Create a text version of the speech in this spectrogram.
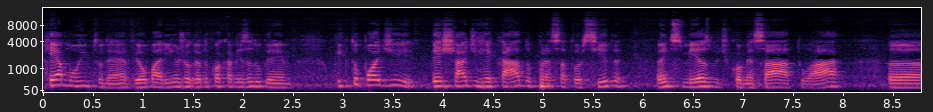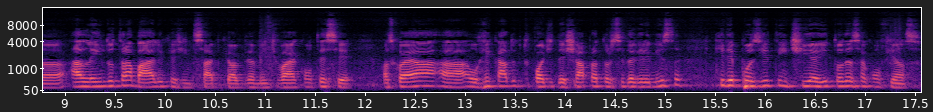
quer muito, né, ver o Marinho jogando com a camisa do Grêmio. O que, que tu pode deixar de recado para essa torcida antes mesmo de começar a atuar, uh, além do trabalho que a gente sabe que obviamente vai acontecer? Mas qual é a, a, o recado que tu pode deixar para a torcida gremista que deposita em ti aí toda essa confiança?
